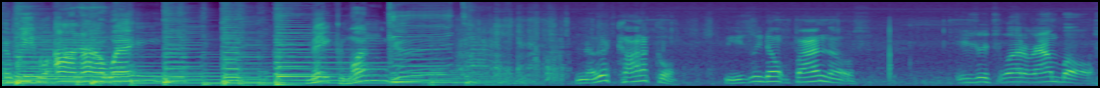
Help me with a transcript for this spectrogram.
And we were on our way, making one good Another conical. You Usually don't find those. Usually it's a lot of round balls.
